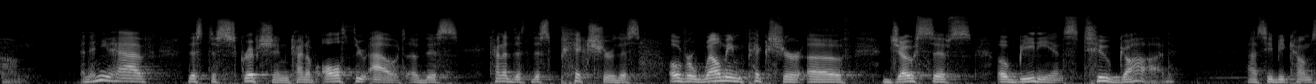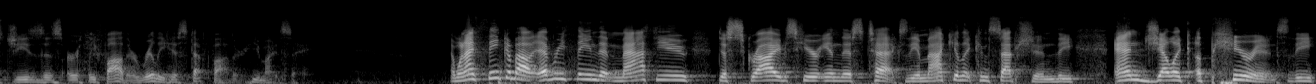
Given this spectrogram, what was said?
Um, and then you have this description kind of all throughout of this kind of this, this picture, this overwhelming picture of Joseph's obedience to God as he becomes Jesus' earthly father, really his stepfather, you might say. And when I think about everything that Matthew describes here in this text the Immaculate Conception, the angelic appearance, the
